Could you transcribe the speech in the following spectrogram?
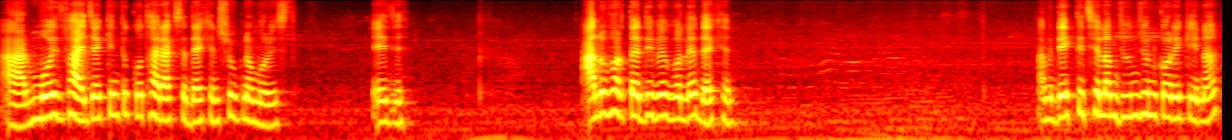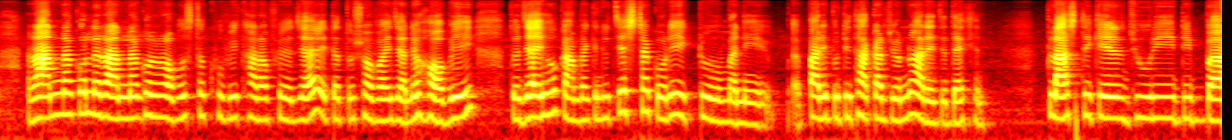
আর মরিচ ভাইজা কিন্তু কোথায় রাখছে দেখেন শুকনো মরিচ। এই যে আলু ভর্তা দিবে বলে দেখেন। আমি দেখতেছিলাম ঝুনঝুন করে কিনা। রান্না করলে রান্নাঘরের অবস্থা খুবই খারাপ হয়ে যায়, এটা তো সবাই জানে, হবেই। তো যাই হোক, আমরা কিন্তু চেষ্টা করি একটু মানে পারিপুটি থাকার জন্য। আর এই যে দেখেন, প্লাস্টিকের ঝুড়ি, ডিব্বা,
